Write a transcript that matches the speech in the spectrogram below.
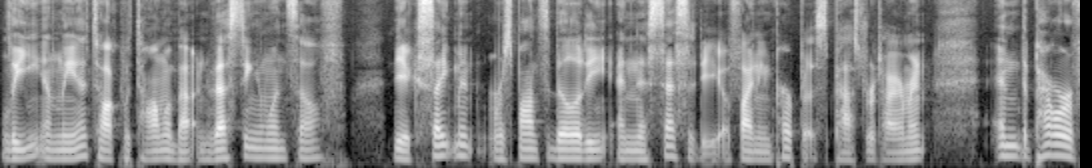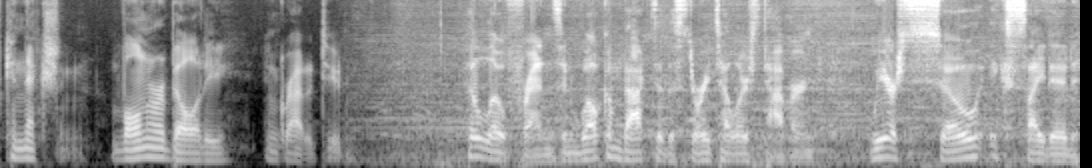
Leigh and Leah talk with Tom about investing in oneself, the excitement, responsibility, and necessity of finding purpose past retirement, and the power of connection, vulnerability, and gratitude. Hello, friends, and welcome back to the Storyteller's Tavern. We are so excited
